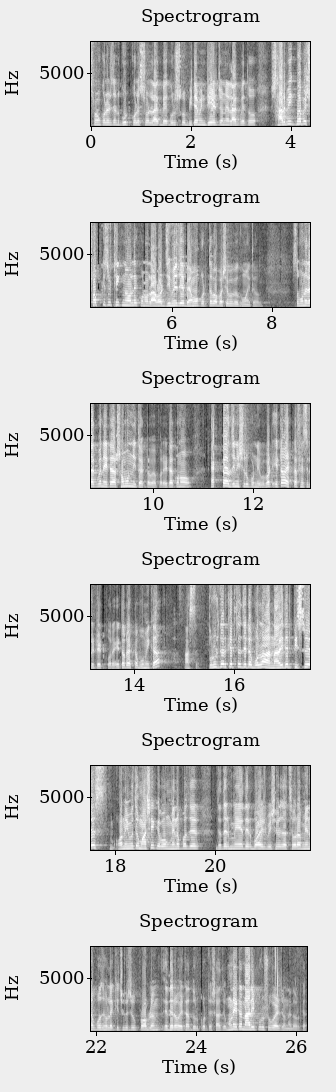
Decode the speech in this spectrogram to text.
স্পার্ম কোলের জন্য গুড কোলেস্ট্রল লাগবে গুড ভিটামিন ডি এর জন্য লাগবে। তো সার্বিকভাবে সব কিছু ঠিক না হলে কোনো লাভার জিমে যে ব্যায়ামও করতে হবে, আবার সেভাবে ঘুমাইতে হবে। সো মনে রাখবেন এটা সমন্বিত একটা ব্যাপার। এটা কোনো একটা জিনিসের উপর নির্ভর বাট এটাও একটা ফ্যাসিলিটেট করে, এটারও একটা ভূমিকা আছে। পুরুষদের ক্ষেত্রে যেটা বললাম, আর নারীদের পিসিএস অনিয়মিত মাসিক এবং মেনোপজের, যাদের মেয়েদের বয়স বেশি হয়ে যাচ্ছে, ওরা মেনোপজ হলে কিছু কিছু প্রবলেম এদেরও এটা দূর করতে সাহায্য মানে এটা নারী পুরুষ উভয়ের জন্য দরকার।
